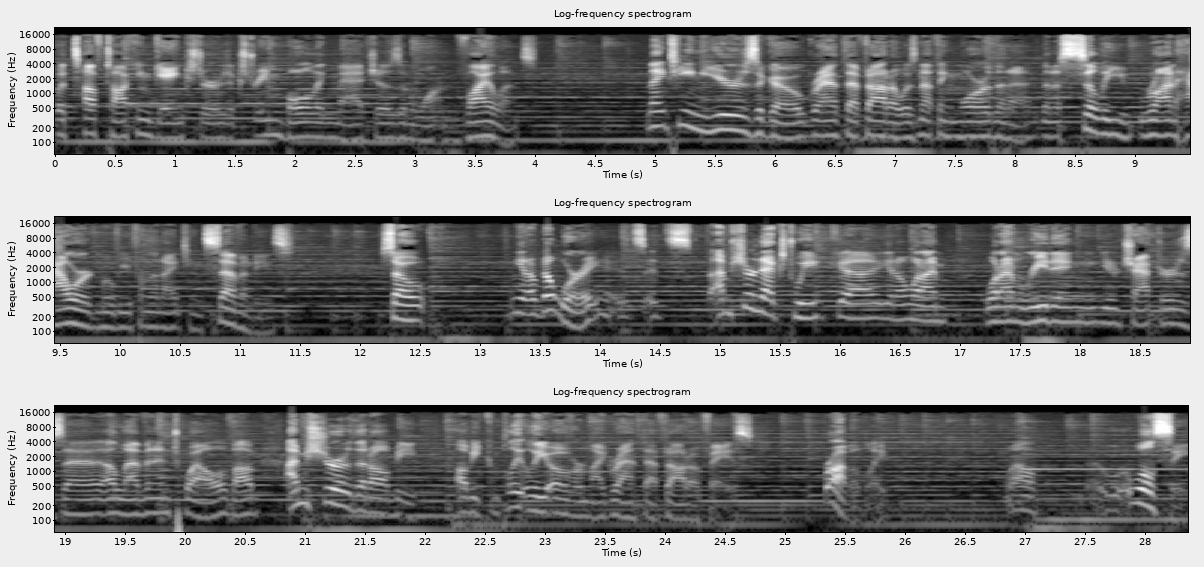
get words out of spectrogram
with tough-talking gangsters, extreme bowling matches, and wanton violence. 19 years ago, Grand Theft Auto was nothing more than a than a silly Ron Howard movie from the 1970s. So, you know, don't worry. It's it's. I'm sure next week, uh, you know, when I'm when I'm reading you know, chapters uh, 11 and 12, I'll, I'm sure that I'll be I'll be completely over my Grand Theft Auto phase. Probably. Well, we'll see.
